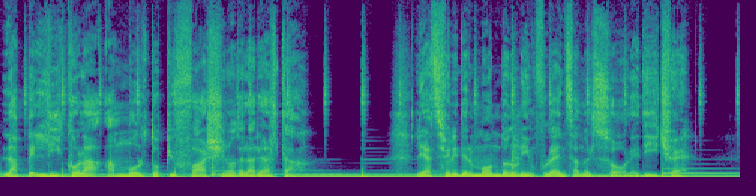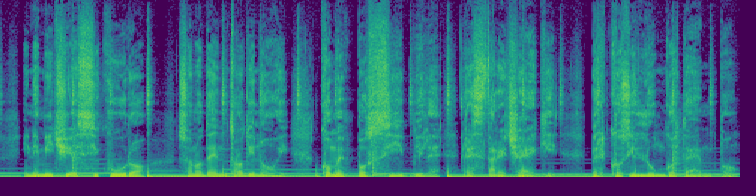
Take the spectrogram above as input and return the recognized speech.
la pellicola ha molto più fascino della realtà. Le azioni del mondo non influenzano il sole, dice. I nemici è sicuro sono dentro di noi. Com'è possibile restare ciechi per così lungo tempo?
